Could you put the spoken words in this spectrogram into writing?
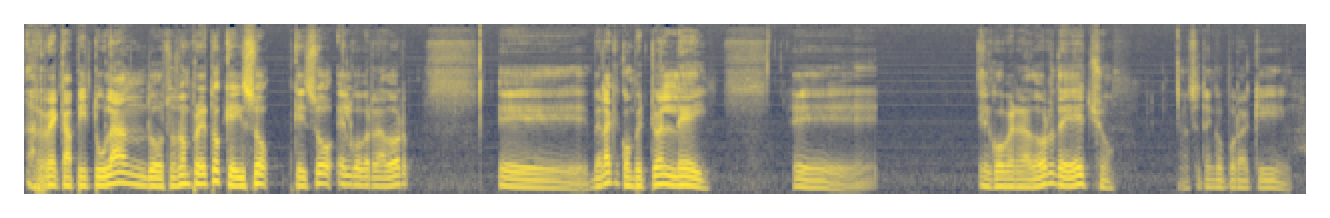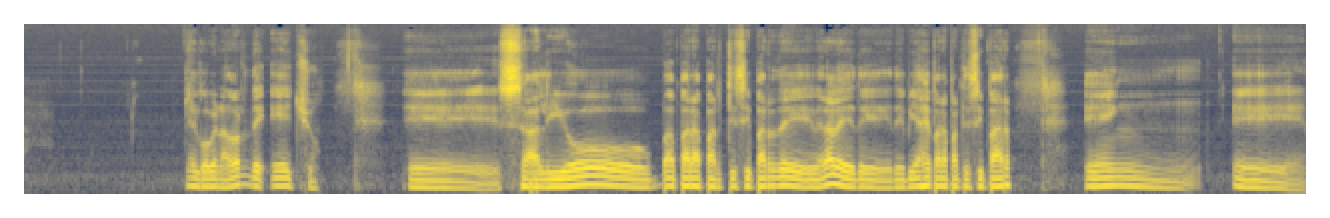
recapitulando, estos son proyectos que hizo, que hizo el gobernador, eh. Que convirtió en ley. Eh, el gobernador, de hecho, Así tengo por aquí. El gobernador, de hecho, eh, salió para participar de, ¿verdad? De, viaje para participar en, eh,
